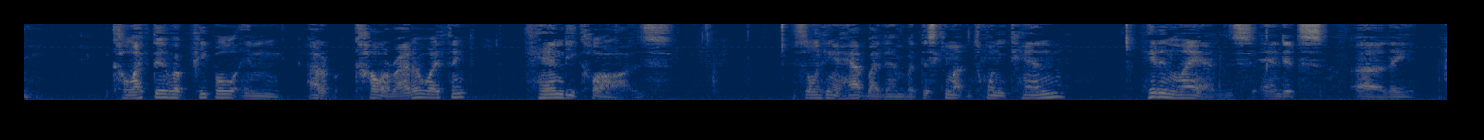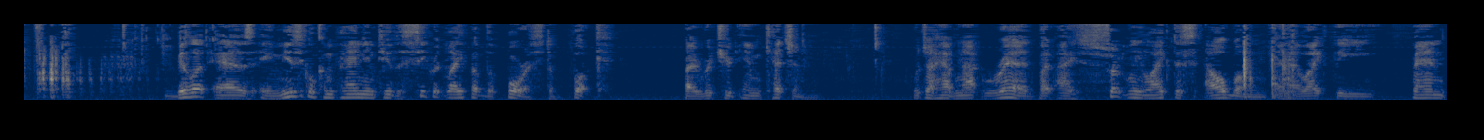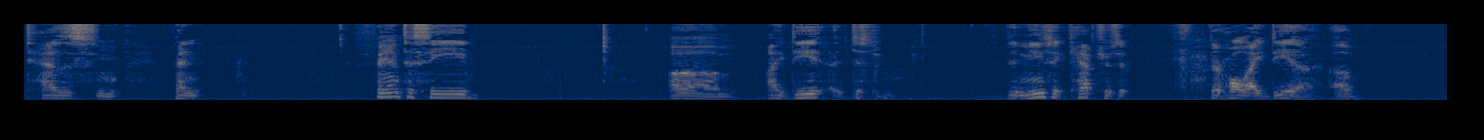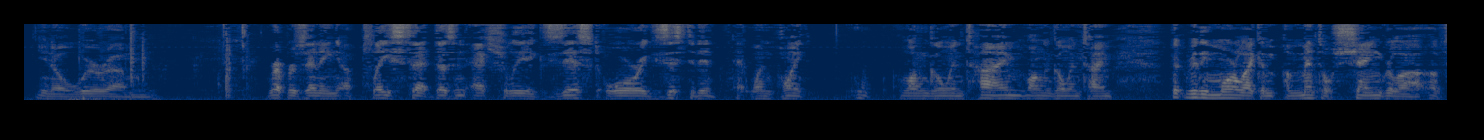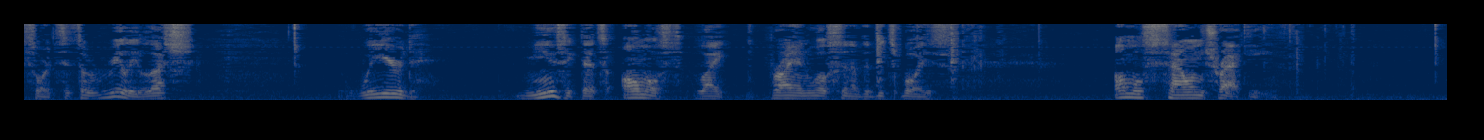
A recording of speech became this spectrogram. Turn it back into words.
collective of people in out of Colorado, I think. Candy Claws. It's the only thing I have by them, but this came out in 2010. Hidden Lands, and it's uh, they bill it as a musical companion to The Secret Life of the Forest, a book by Richard M. Ketchum which I have not read, but I certainly like this album, and I like the phantasm, fan, fantasy um, idea. Just the music captures it, their whole idea of, you know, we're um, representing a place that doesn't actually exist or existed in, at one point long ago in time, long ago in time, but really more like a, a mental Shangri-La of sorts. It's a really lush, weird music that's almost like Brian Wilson of the Beach Boys. Almost soundtracky.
